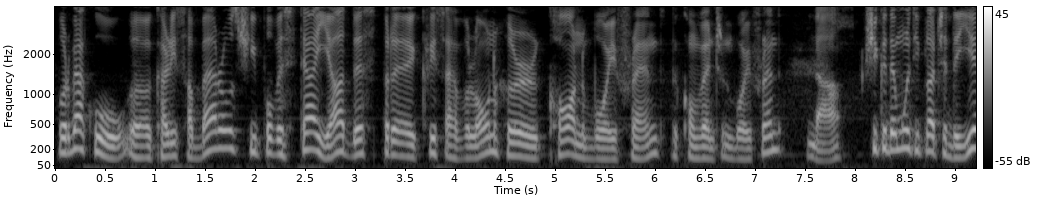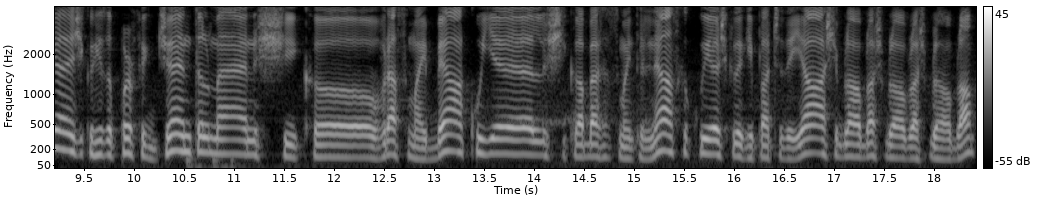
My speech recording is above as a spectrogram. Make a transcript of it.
vorbea cu uh, Carissa Barrows și povestea ea despre Chris Avalon, her con boyfriend, the convention boyfriend, Da. și cât de mult îi place de el și că he's a perfect gentleman și că vrea să mai bea cu el și că abia să se mai întâlnească cu el și crede că îi place de ea și bla bla și bla bla și bla bla.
